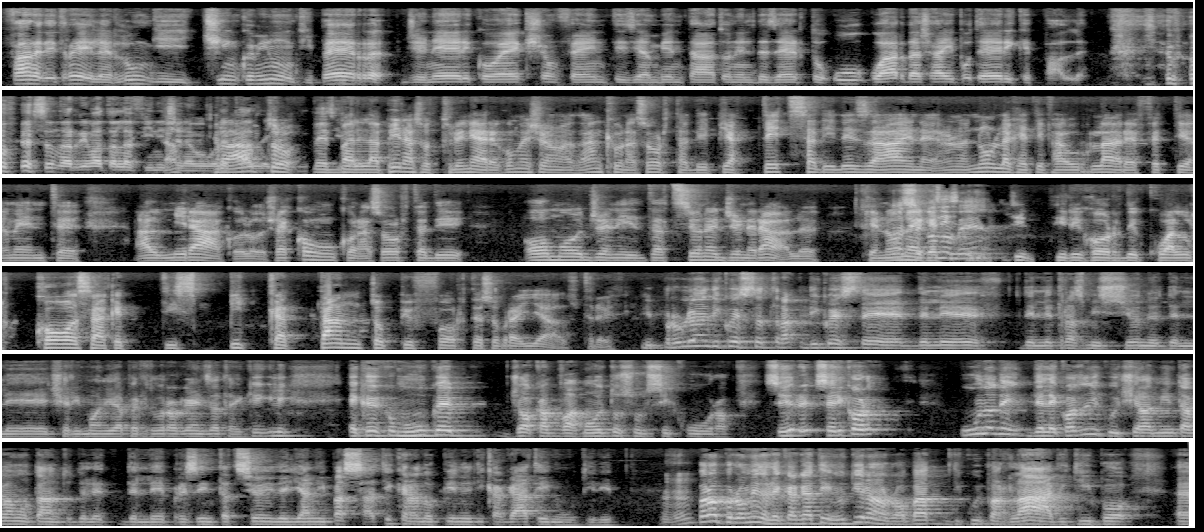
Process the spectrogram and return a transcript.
Fare dei trailer lunghi 5 minuti per generico action fantasy ambientato nel deserto, uh, guarda, c'hai i poteri, che palle. sono arrivato alla fine, tra, ce n'avevo Tra l'altro, vale la pena sottolineare come c'è una, anche una sorta di piattezza di design, nulla che ti fa urlare effettivamente al miracolo, c'è comunque una sorta di omogeneizzazione generale, che non Ma è che me... ti, ti, ricordi qualcosa che ti spicca tanto più forte sopra gli altri. Il problema di, tra- di queste delle, delle, trasmissioni, delle cerimonie di apertura organizzate da Kigli è che comunque gioca va molto sul sicuro. Se, se ricordo una delle cose di cui ci lamentavamo tanto delle, delle, presentazioni degli anni passati che erano piene di cagate inutili. Uh-huh. Però perlomeno le cagate inutili erano roba di cui parlavi, tipo uh,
